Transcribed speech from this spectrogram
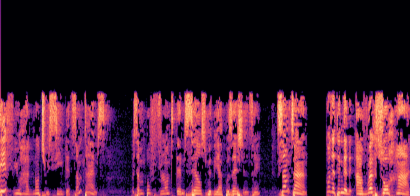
if you had not received it? Sometimes, some people flaunt themselves with their possessions. Eh? Sometimes, because they think that I've worked so hard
